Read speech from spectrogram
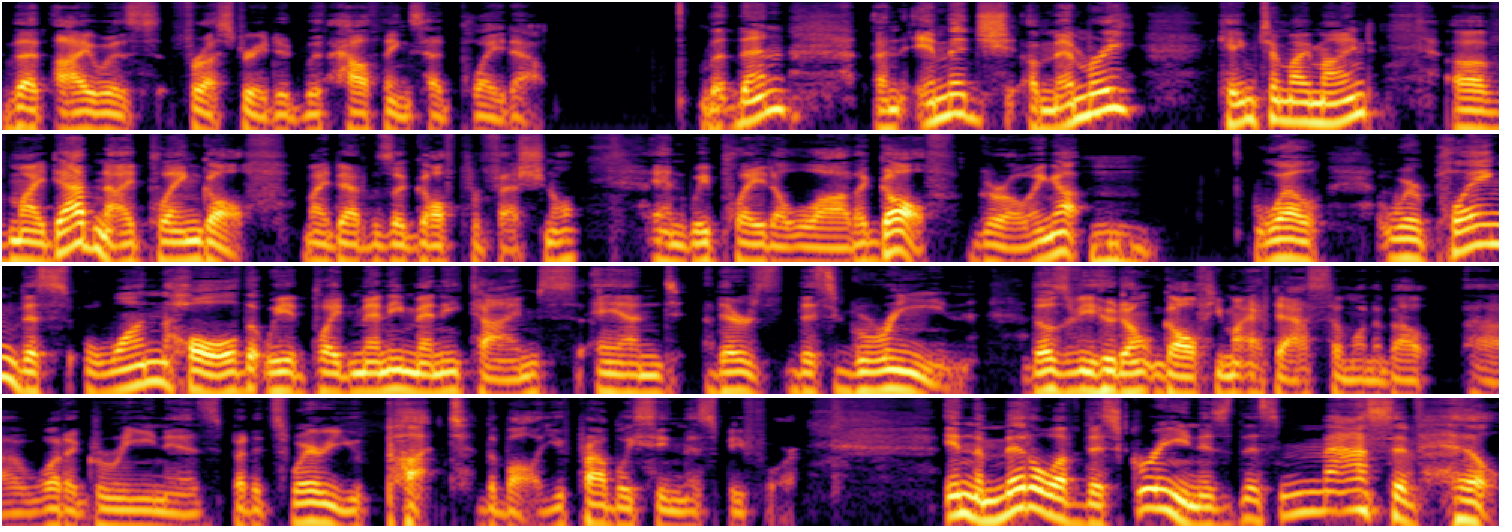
that I was frustrated with how things had played out. But then an image, a memory came to my mind of my dad and I playing golf. My dad was a golf professional and we played a lot of golf growing up. Mm. Well, we're playing this one hole that we had played many, many times, and there's this green. Those of you who don't golf, you might have to ask someone about uh, what a green is, but it's where you putt the ball. You've probably seen this before. In the middle of this green is this massive hill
